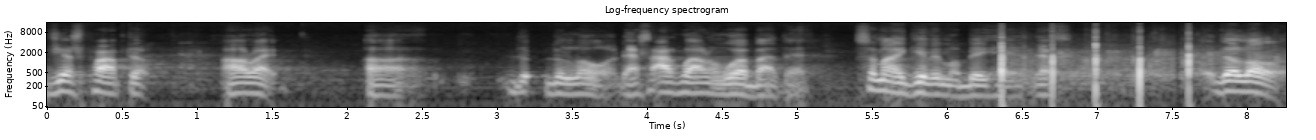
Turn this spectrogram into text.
just popped up. All right. Uh, the, the Lord. That's why I don't worry about that. Somebody give him a big hand. That's the Lord.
